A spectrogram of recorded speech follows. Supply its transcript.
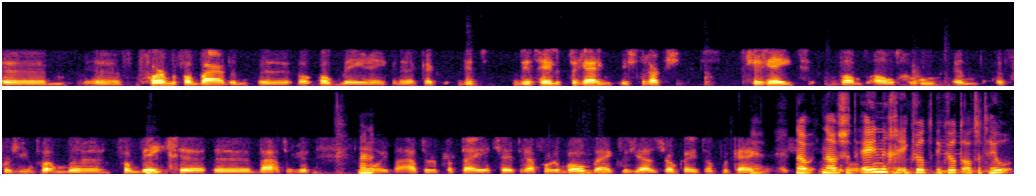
uh, vormen van waarden ook meerekenen. Kijk, dit, dit hele terrein is straks gereed, want al groen en voorzien van, uh, van wegen, wateren, maar, mooi water, partijen, et cetera, voor een woonwijk. Dus ja, zo kun je het ook bekijken. Ja. Nou, nou is het enige, ik wil, ik wil het altijd, heel,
